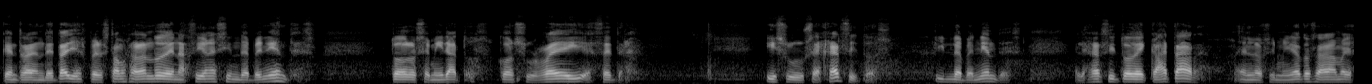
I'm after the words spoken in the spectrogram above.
que entrar en detalles, pero estamos hablando de naciones independientes todos los Emiratos, con su rey, etcétera, y sus ejércitos independientes. El ejército de Qatar en los Emiratos Árabes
